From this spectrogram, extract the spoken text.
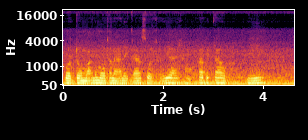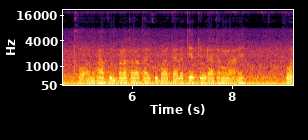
โปรดจงมาอนุโมทนาในการสวดสาธยายของข้าพเจ้านี้ ขออนุภาพคุณพระรัตนตรัยครูบาอาจารย์และเทพเทวดาทั้งหลายโปรด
